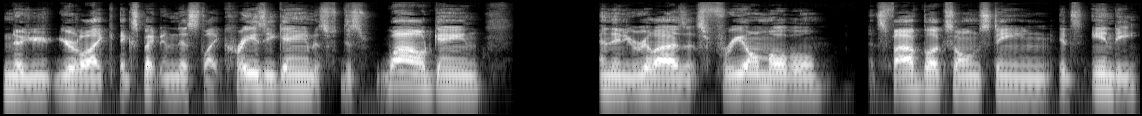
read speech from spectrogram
you know you you're like expecting this like crazy game, this this wild game, and then you realize it's free on mobile it's five bucks on Steam. It's indie.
